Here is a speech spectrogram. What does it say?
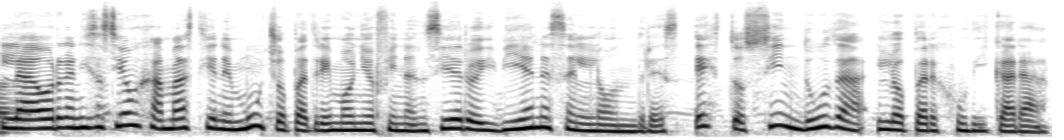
La organización Hamas tiene mucho patrimonio financiero y bienes en Londres. Esto sin duda lo perjudicará.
